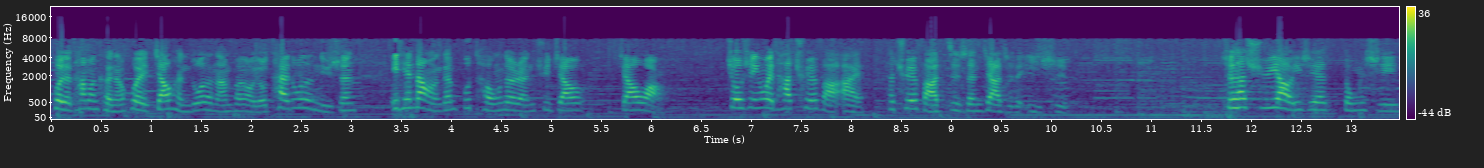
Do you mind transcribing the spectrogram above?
或者他们可能会交很多的男朋友，有太多的女生，一天到晚跟不同的人去交交往，就是因为他缺乏爱，他缺乏自身价值的意识。所以他需要一些东西、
